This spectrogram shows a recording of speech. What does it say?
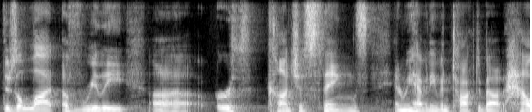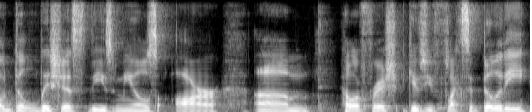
There's a lot of really uh, earth conscious things, and we haven't even talked about how delicious these meals are. Um, HelloFresh gives you flexibility,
